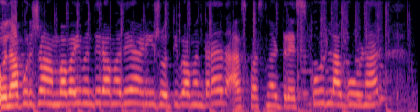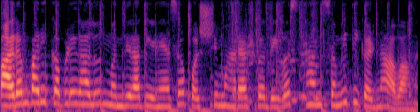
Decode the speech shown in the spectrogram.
कोल्हापूरच्या अंबाबाई मंदिरामध्ये आणि ज्योतिबा मंदिरात आजपासून ड्रेस कोड लागू होणार. पारंपरिक कपडे घालून मंदिरात येण्याचं पश्चिम महाराष्ट्र देवस्थान समितीकडनं आवाहन.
